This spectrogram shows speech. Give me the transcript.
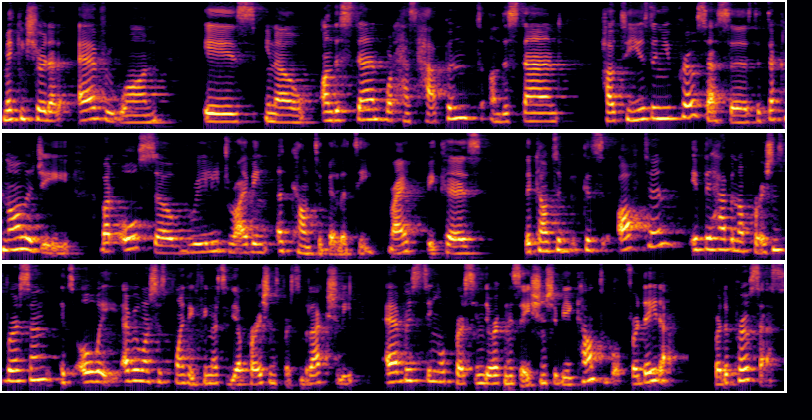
Making sure that everyone is, you know, understand what has happened, understand how to use the new processes, the technology, but also really driving accountability, right? Because the accountability because often if they have an operations person, it's always everyone's just pointing fingers to the operations person, but actually every single person in the organization should be accountable for data, for the process,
